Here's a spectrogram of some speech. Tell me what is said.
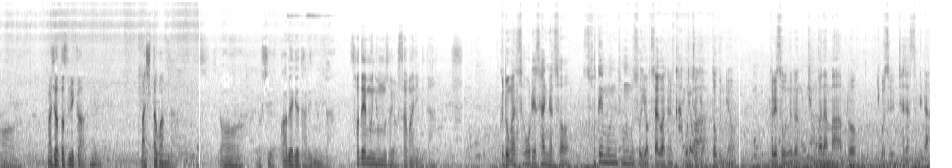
어, 맛이 어떻습니까? 맛있다고 합니다. 어, 역시 꽈배기의 달인입니다. 서대문 형무소 역사관입니다. 그동안 서울에 살면서 서대문 형무소 역사관을 가본 적이 없더군요. 그래서 오늘은 경건한 마음으로 이곳을 찾았습니다.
